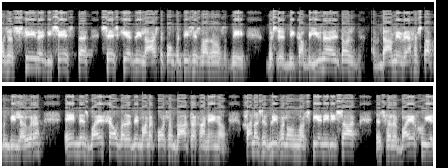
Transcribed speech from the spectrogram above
ons is stuur uit die 6ste 6 keer die laaste kompetisies was ons die die kampioene het ons daarmee weggestap in die laure en dis baie geld wat dit die manne kos om daar te gaan hengel. Gaan asseblief en ondersteun hierdie saak. Dis vir 'n baie goeie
